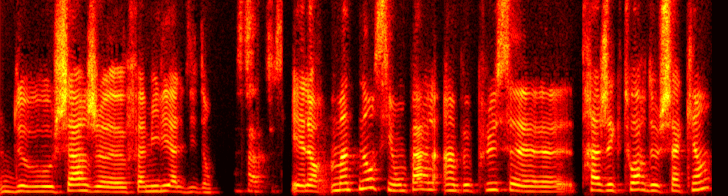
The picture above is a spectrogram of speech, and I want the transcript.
de vos charges euh, familiales, disons. Ça, Et alors maintenant, si on parle un peu plus trajectoire de chacun,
